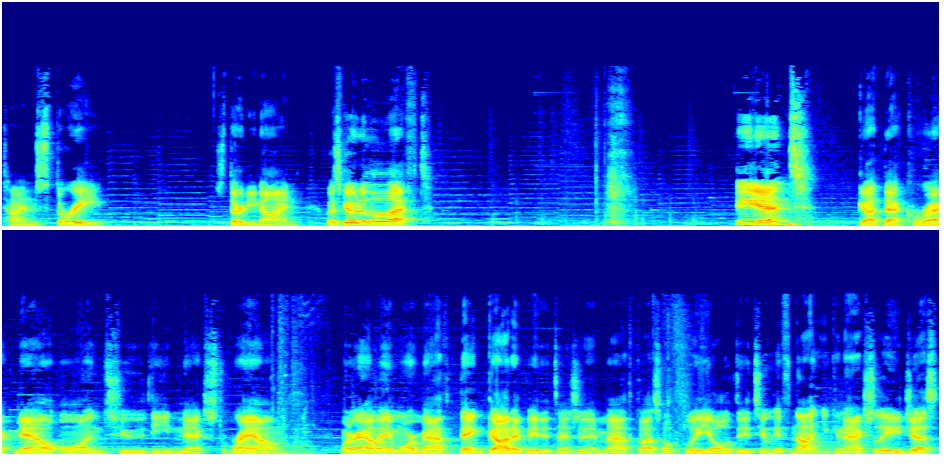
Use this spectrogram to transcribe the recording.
times 3 is 39. Let's go to the left. And got that correct. Now on to the next round. Wonder how many more math. Thank God I paid attention in math class. Hopefully y'all did too. If not, you can actually just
